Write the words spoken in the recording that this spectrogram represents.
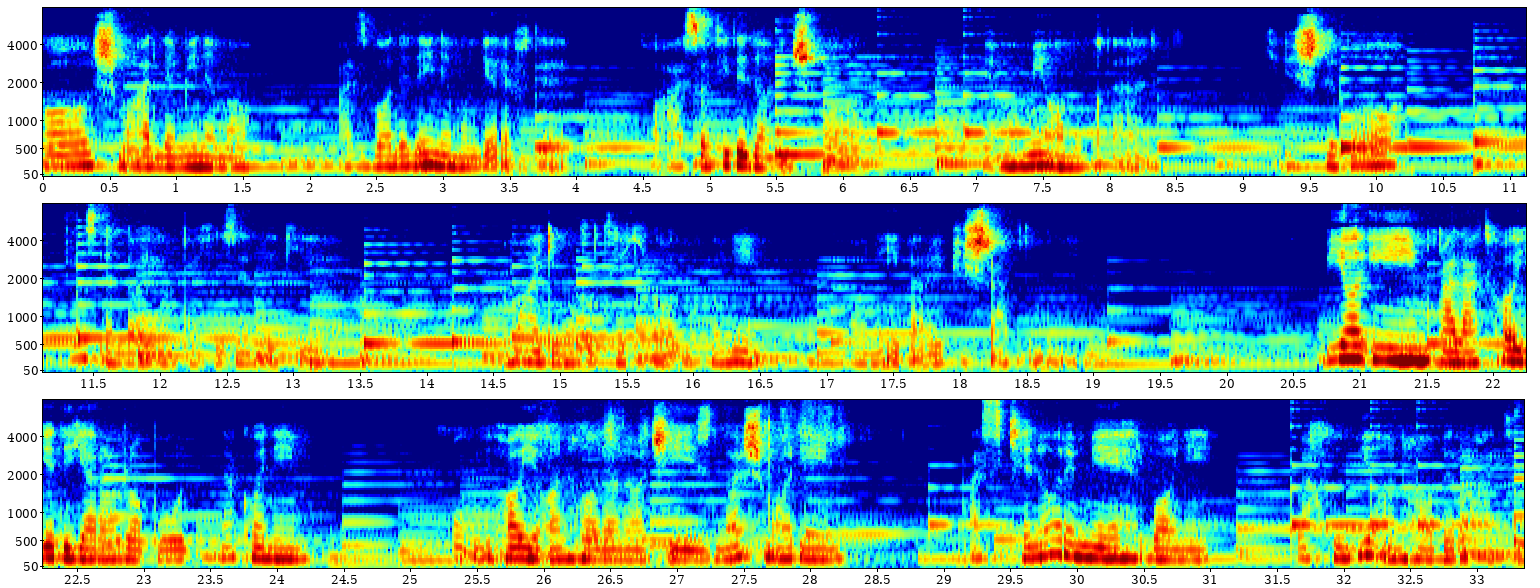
کاش معلمین ما از والدینمون گرفته تا اساتید دانشگاه به ما می آموختند که اشتباه جز لاینفک زندگیه. اما اگه اون رو تکرار بکنیم مانعی برای پیشرفتمونه. بیاییم غلط های دیگران را bold نکنیم. خوبی های آنها را ناچیز نشماریم و از کنار مهربانی و خوبی آنها به راحتی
